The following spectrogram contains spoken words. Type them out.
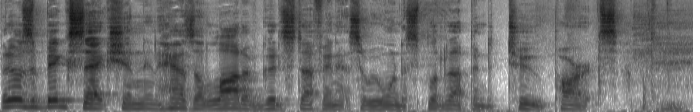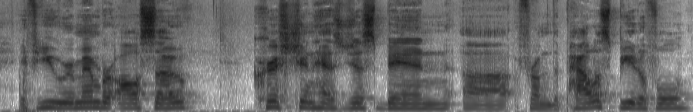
But it was a big section and it has a lot of good stuff in it, so we wanted to split it up into two parts. If you remember also, Christian has just been uh, from the Palace Beautiful.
